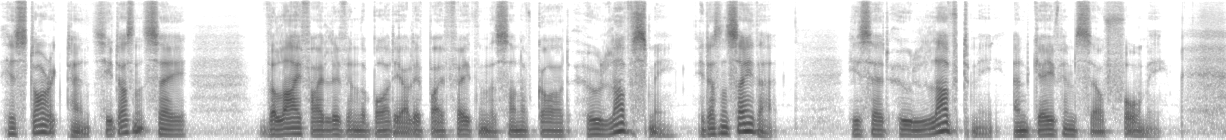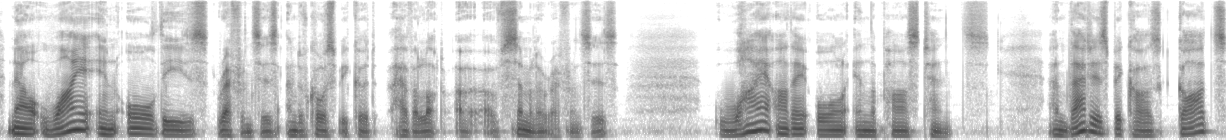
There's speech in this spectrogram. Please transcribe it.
historic tense. He doesn't say, The life I live in the body, I live by faith in the Son of God who loves me. He doesn't say that. He said, Who loved me and gave himself for me. Now, why in all these references, and of course we could have a lot of similar references, why are they all in the past tense? And that is because God's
